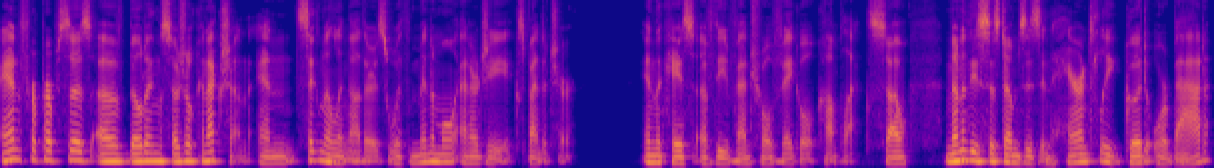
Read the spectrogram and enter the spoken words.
and for purposes of building social connection and signaling others with minimal energy expenditure, in the case of the ventral vagal complex. So, none of these systems is inherently good or bad.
